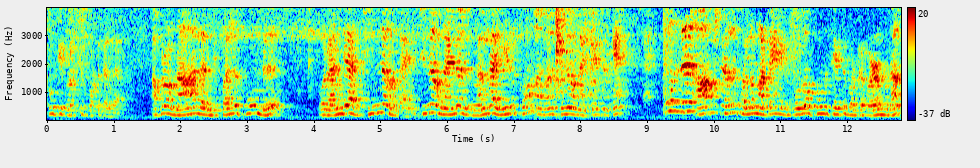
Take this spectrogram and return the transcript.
கூட்டி குறைச்சி போட்டுக்கோங்க. அப்புறம் நாலு அஞ்சு பல் பூண்டு ஒரு அஞ்சாறு சின்ன வெங்காயம். சின்ன வெங்காயம் தான் அதுக்கு நல்லா இருக்கும். அதனால சின்ன வெங்காயம் சேர்த்துருக்கேன். பூண்டு ஆப்ஷனல் சொல்ல மாட்டேன். இது பொதுவாக பூண்டு சேர்த்து பண்ணுற குழம்பு தான்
